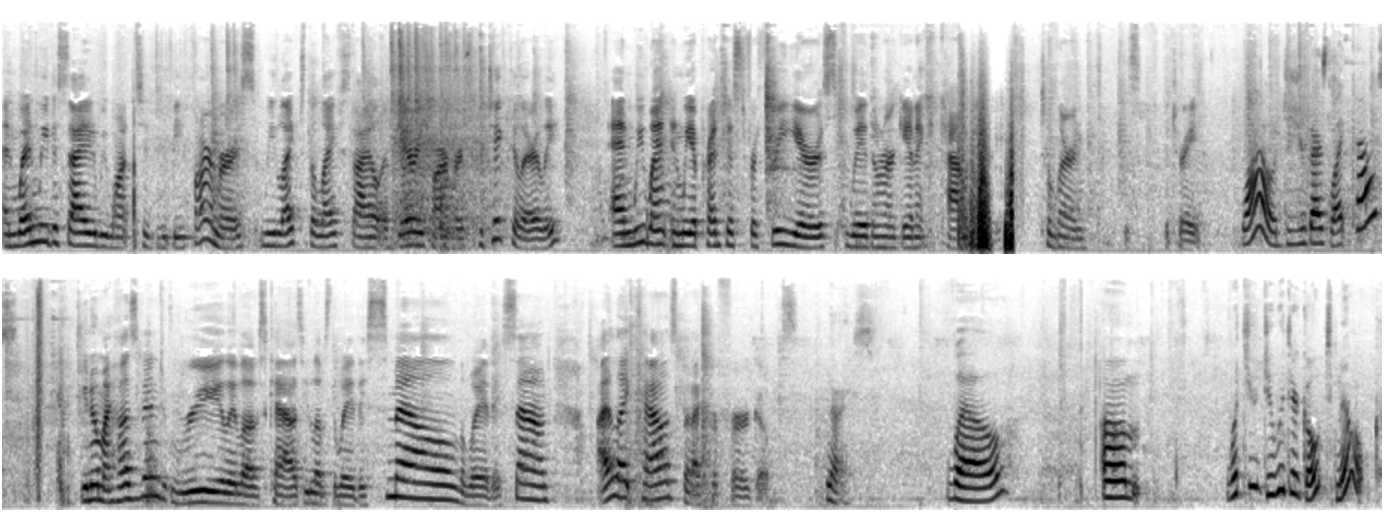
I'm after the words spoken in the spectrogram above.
And when we decided we wanted to be farmers, we liked the lifestyle of dairy farmers particularly. And we went and we apprenticed for three years with an organic cow dairy to learn this, the trade. Wow, did you guys like cows? You know, my husband really loves cows. He loves the way they smell, the way they sound. I like cows, but I prefer goats. Nice. Well, um, what do you do with your goat's milk?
